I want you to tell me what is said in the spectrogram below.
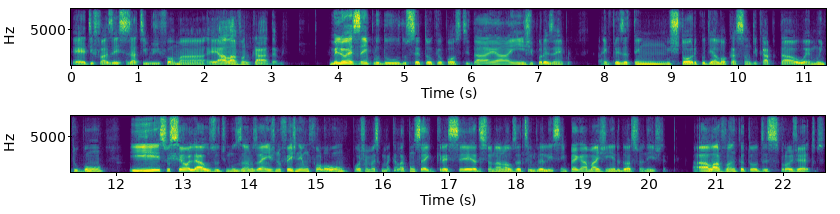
é, de fazer esses ativos de forma é, alavancada. O melhor exemplo do, do setor que eu posso te dar é a Engie, por exemplo. A empresa tem um histórico de alocação de capital é muito bom e se você olhar os últimos anos, a Engie não fez nenhum follow-on. Poxa, mas como é que ela consegue crescer, adicionar novos ativos ali sem pegar mais dinheiro do acionista? Alavanca todos esses projetos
